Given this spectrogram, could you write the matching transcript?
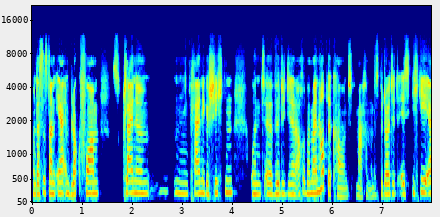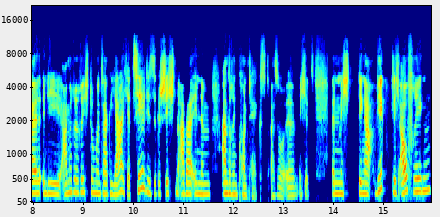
Und das ist dann eher in Blogform so kleine kleine Geschichten und äh, würde die dann auch über meinen Hauptaccount machen. Und das bedeutet, ich, ich gehe eher in die andere Richtung und sage, ja, ich erzähle diese Geschichten, aber in einem anderen Kontext. Also äh, ich jetzt, wenn mich Dinge wirklich aufregen,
